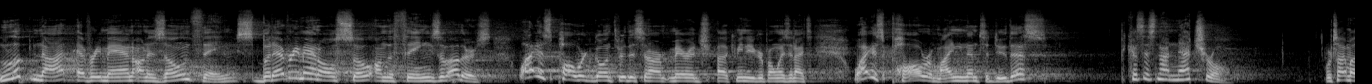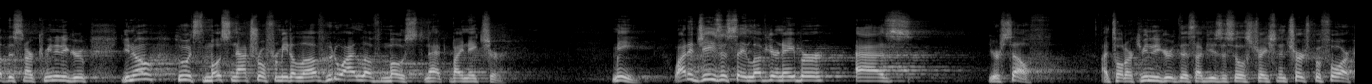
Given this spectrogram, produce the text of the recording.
Look not every man on his own things, but every man also on the things of others. Why is Paul, we're going through this in our marriage uh, community group on Wednesday nights. Why is Paul reminding them to do this? Because it's not natural. We're talking about this in our community group. You know who it's most natural for me to love? Who do I love most nat- by nature? Me. Why did Jesus say, Love your neighbor as yourself? I told our community group this. I've used this illustration in church before.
